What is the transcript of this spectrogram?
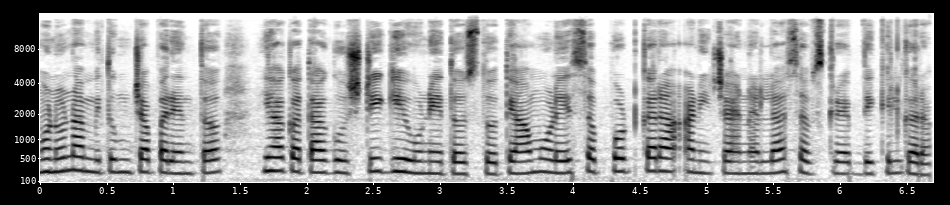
म्हणून आम्ही तुमच्यापर्यंत ह्या कथा गोष्टी घेऊन येत असतो. त्यामुळे सपोर्ट करा आणि चॅनलला सबस्क्राईब देखील करा.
